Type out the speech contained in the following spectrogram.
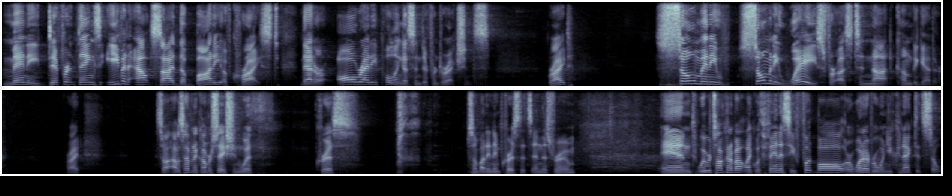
many different things, even outside the body of Christ, that are already pulling us in different directions. Right? So many, so many ways for us to not come together. Right? So I was having a conversation with Chris, somebody named Chris that's in this room. And we were talking about like with fantasy football or whatever, when you connect, it's so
